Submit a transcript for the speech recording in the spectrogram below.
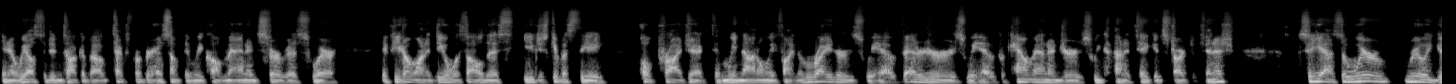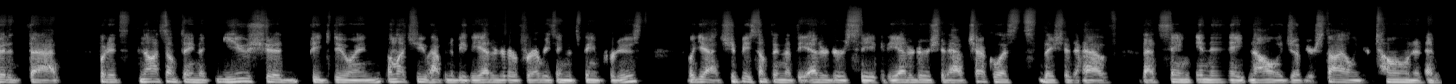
you know, we also didn't talk about Textbroker has something we call managed service where if you don't want to deal with all this, you just give us the whole project and we not only find the writers, we have editors, we have account managers, we kind of take it start to finish. So yeah, so we're really good at that, but it's not something that you should be doing unless you happen to be the editor for everything that's being produced. But yeah, it should be something that the editors see. The editors should have checklists. They should have that same innate knowledge of your style and your tone and, and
